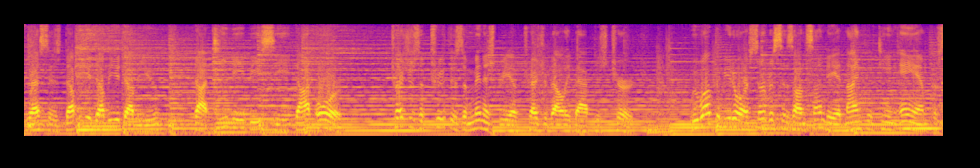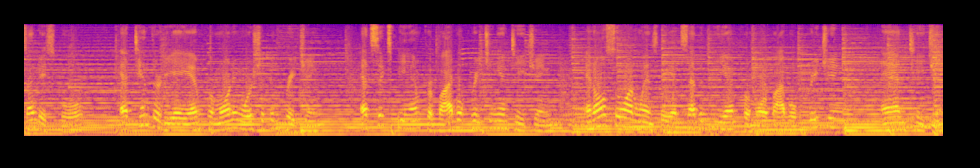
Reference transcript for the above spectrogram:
address is www.tvbc.org. Treasures of Truth is a ministry of Treasure Valley Baptist Church. We welcome you to our services on Sunday at 9:15 a.m. for Sunday school, at 10:30 a.m. for morning worship and preaching, at 6 p.m. for Bible preaching and teaching, and also on Wednesday at 7 p.m. for more Bible preaching and teaching.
